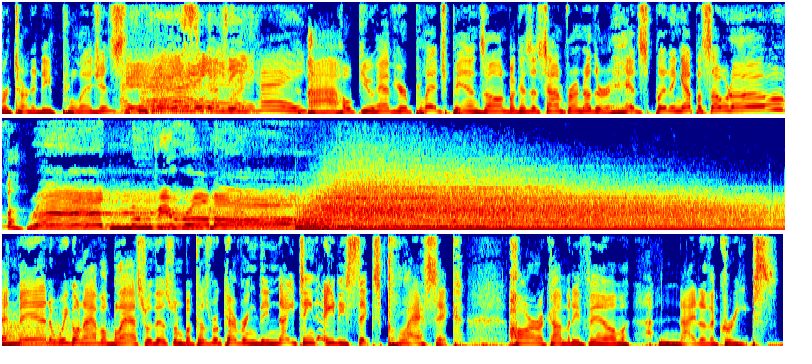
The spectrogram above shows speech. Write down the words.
all you fraternity pledges. Hey, hey. I hope you have your pledge pins on because it's time for another head splitting episode of Red Movie Rama! And man, are we're going to have a blast with this one because we're covering the 1986 classic horror comedy film, Night of the Creeps.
